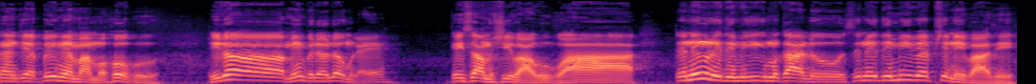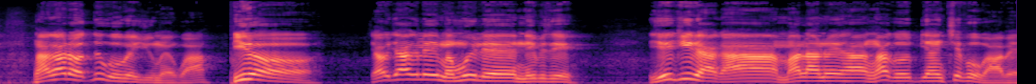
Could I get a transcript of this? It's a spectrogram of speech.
ခံချက်ပေးနေမှာမဟုတ်ဘူးဒီတော့မင်းဘယ်လိုလုပ်မလဲကိစ္စမရှိပါဘူးကွာတင်းနှင်းကလေးသမီးမကလို့စနေသမီးပဲဖြစ်နေပါစေငါကတော့သူ့ကိုပဲယူမယ်ကွာပြီးတော့ယောက်ျားကလေးမမွေးလဲနေပါစေအ ရေးကြီးတာကမာလာနွယ်ဟာငါ့ကိုပြန်ချစ်ဖို့ပါပဲ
